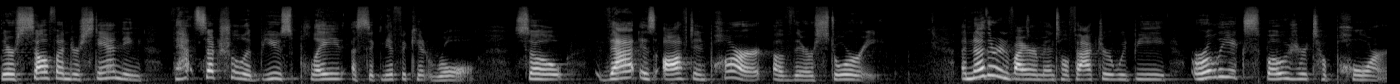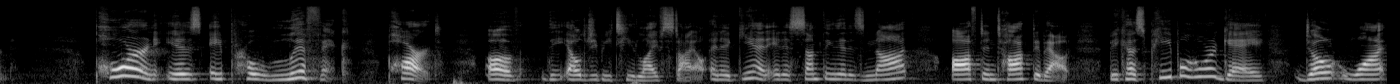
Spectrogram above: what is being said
their self understanding, that sexual abuse played a significant role. So that is often part of their story. Another environmental factor would be early exposure to porn. Porn is a prolific part of the LGBT lifestyle. And again, it is something that is not often talked about because people who are gay don't want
